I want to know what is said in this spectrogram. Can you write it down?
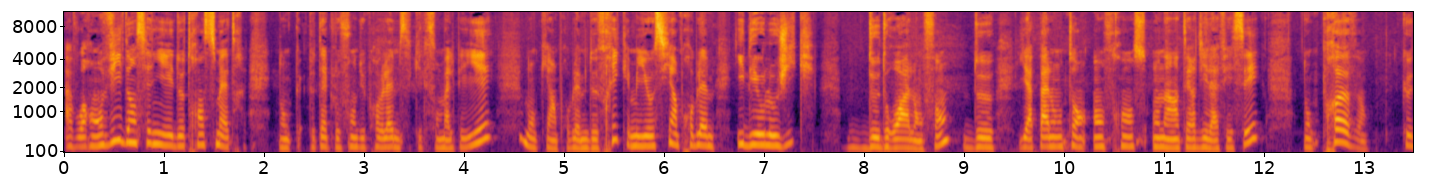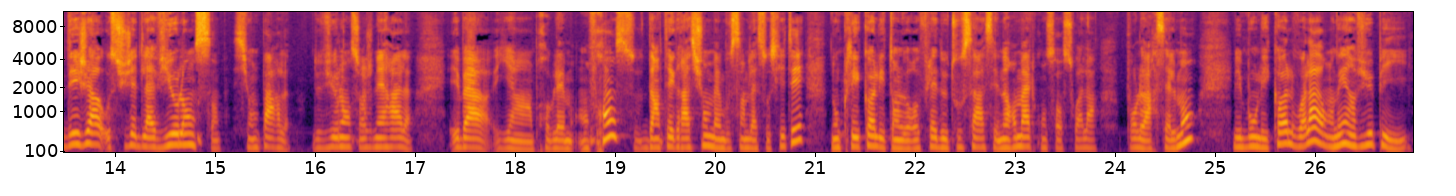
avoir envie d'enseigner et de transmettre. Donc peut-être le fond du problème, c'est qu'ils sont mal payés. Donc il y a un problème de fric, mais il y a aussi un problème idéologique de droit à l'enfant. De, il y a pas longtemps en France, on a interdit la fessée. Donc preuve que déjà au sujet de la violence, si on parle de violence en général, eh ben, il y a un problème en France d'intégration même au sein de la société. Donc l'école étant le reflet de tout ça, c'est normal qu'on s'en soit là pour le harcèlement. Mais bon, l'école, voilà, on est un vieux pays.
